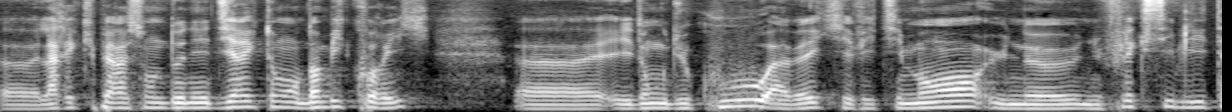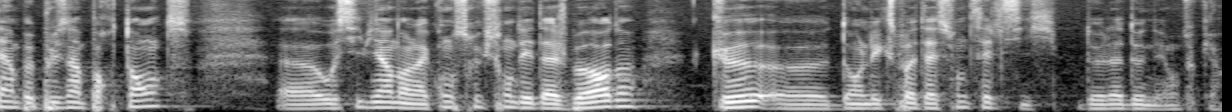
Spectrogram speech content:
la récupération de données directement dans BigQuery. et donc du coup, avec effectivement une, flexibilité un peu plus importante euh, aussi bien dans la construction des dashboards que euh, dans l'exploitation de celle-ci, de la donnée en tout cas.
